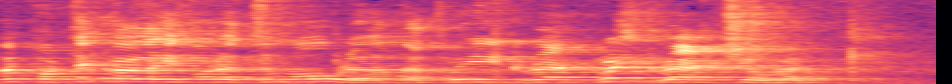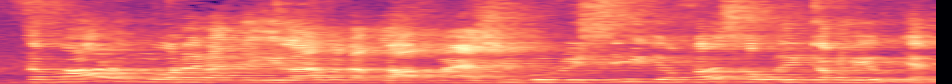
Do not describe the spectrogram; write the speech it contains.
But particularly for the two older, the three grand, great-grandchildren, tomorrow morning at the 11 o'clock Mass, you will receive your first Holy Communion.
